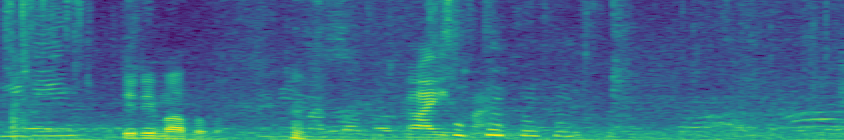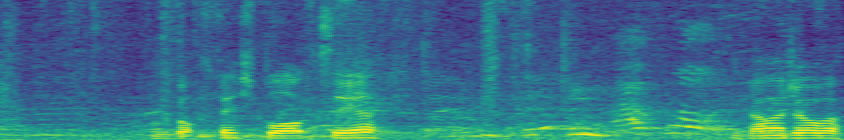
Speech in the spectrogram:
Didi. Didi Mababa. Didi Mababa. We've got fish blocks here. Grandma Jova.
